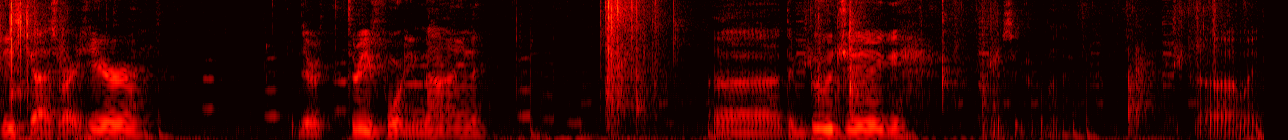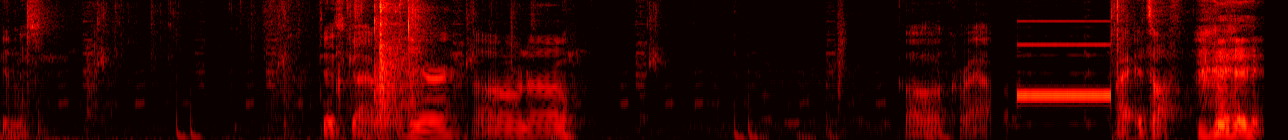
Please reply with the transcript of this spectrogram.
These guys right here, they're 349 uh, the boo jig. Let me see Oh my goodness. This guy right here. Oh no. Oh crap. Alright, it's off. it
